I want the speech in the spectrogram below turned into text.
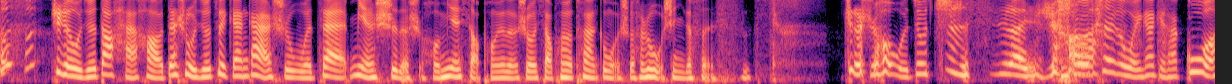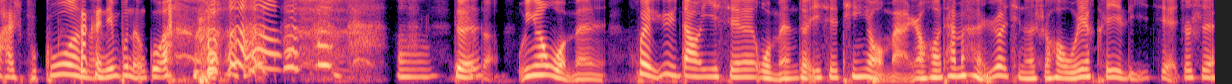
这个我觉得倒还好，但是我觉得最尴尬的是我在面试的时候面小朋友的时候，小朋友突然跟我说，他说我是你的粉丝，这个时候我就窒息了，你知道吗？说这个我应该给他过还是不过呢？他肯定不能过。嗯，对，是的，因为我们。会遇到一些我们的一些听友嘛，然后他们很热情的时候，我也可以理解，就是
